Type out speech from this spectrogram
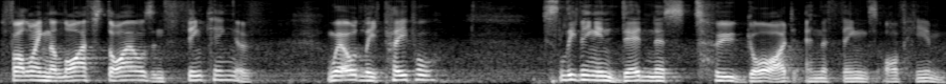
following the lifestyles and thinking of worldly people, just living in deadness to God and the things of Him.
